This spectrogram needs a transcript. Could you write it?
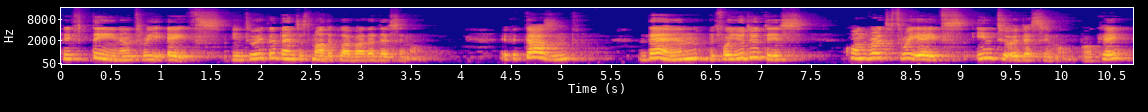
15 and 3 eighths into it and then just multiply by the decimal. If it doesn't, then before you do this, convert 3 eighths into a decimal, okay?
